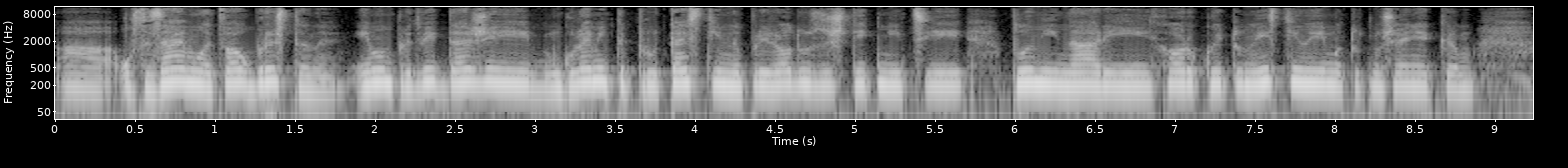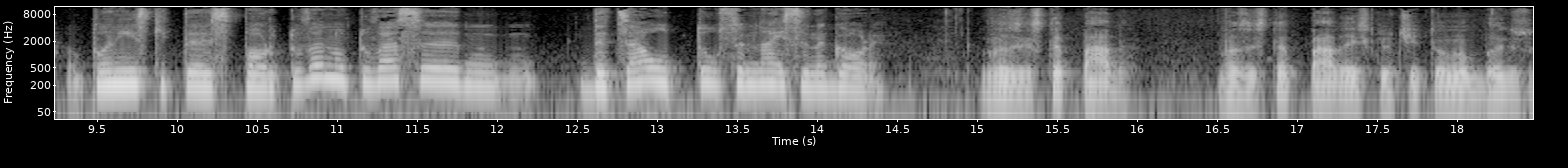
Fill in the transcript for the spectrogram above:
А, осезаемо е това обръщане. Имам предвид даже и големите протести на природозащитници, планинари, хора, които наистина имат отношение към планинските спортове, но това са деца от 18 нагоре. Възрастта пада. Възрастта пада изключително бързо.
